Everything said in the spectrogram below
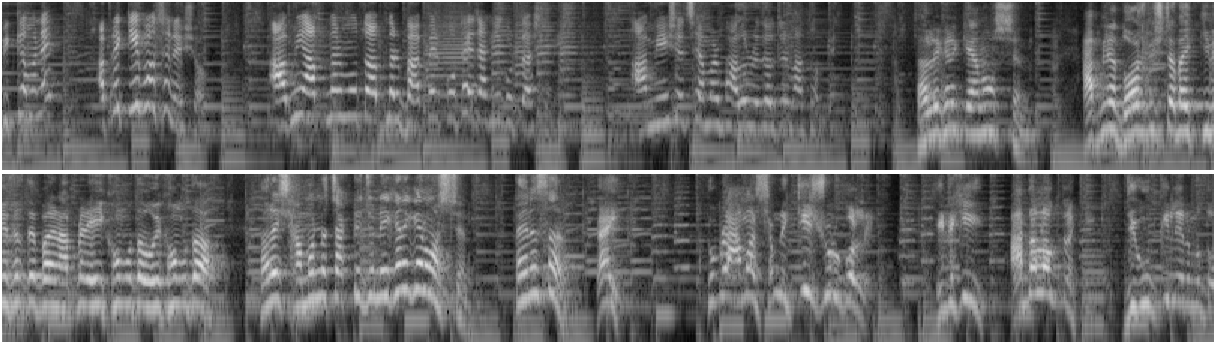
ভিক্ষা মানে? আপনি কি বলছেন এসব? আমি আপনার মতো আপনার বাপের কোথায় চাকরি করতে আসিনি? আমি এসেছি আমার ভালো রেজাল্টের মাধ্যমে। তাহলে এখানে কেন আসছেন? আপনি না দশ বিশটা বাইক কিনে ফেলতে পারেন আপনার এই ক্ষমতা ওই ক্ষমতা। তাহলে সামান্য চাকরির জন্য এখানে কেন আসছেন? তাই না স্যার? এই তোমরা আমার সামনে কি শুরু করলে? এটা কি আদালত নাকি? যে উকিলের মতো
